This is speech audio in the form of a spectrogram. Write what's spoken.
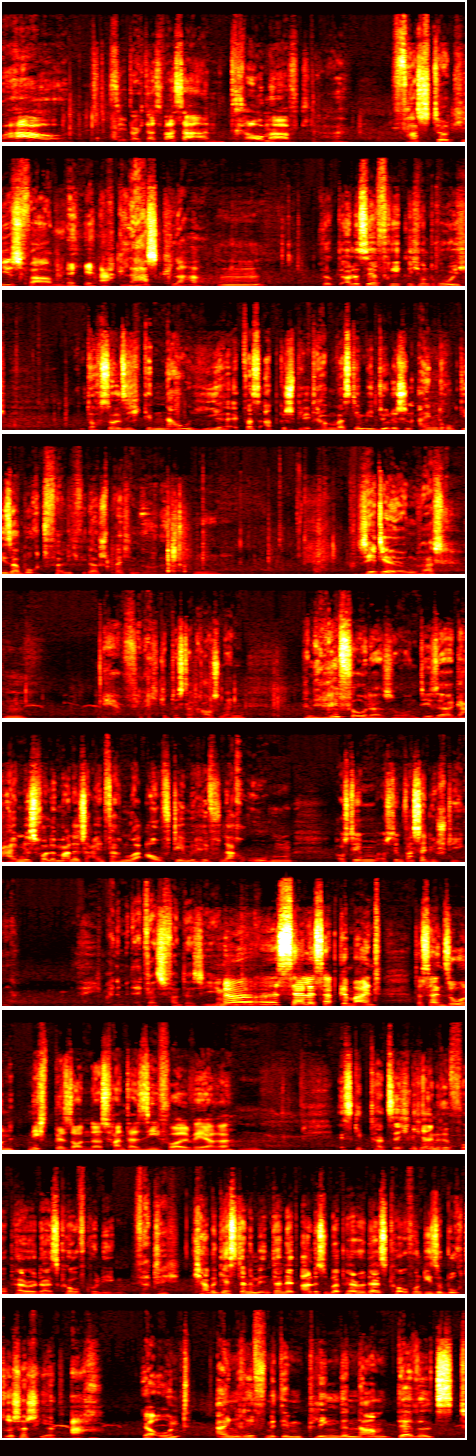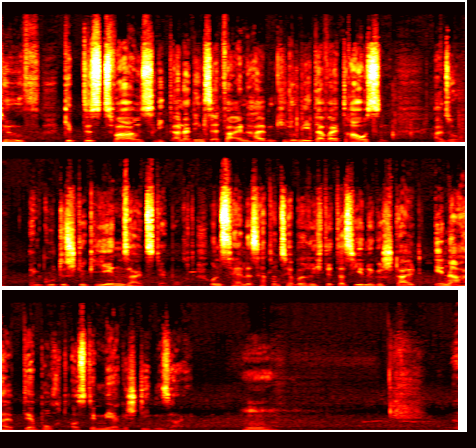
Wow, seht euch das Wasser an. Traumhaft. Fast türkisfarben. Ja. Glasklar. Wirkt alles sehr friedlich und ruhig. Doch soll sich genau hier etwas abgespielt haben, was dem idyllischen Eindruck dieser Bucht völlig widersprechen würde. Seht ihr irgendwas? Ja, vielleicht gibt es da draußen einen, einen Riff oder so. Und dieser geheimnisvolle Mann ist einfach nur auf dem Riff nach oben aus dem, aus dem Wasser gestiegen. Etwas Fantasie. Na, Salis hat gemeint, dass sein Sohn nicht besonders fantasievoll wäre. Es gibt tatsächlich ein Riff vor Paradise Cove, Kollegen. Wirklich? Ich habe gestern im Internet alles über Paradise Cove und diese Bucht recherchiert. Ach, ja und? Ein Riff mit dem klingenden Namen Devil's Tooth gibt es zwar, es liegt allerdings etwa einen halben Kilometer weit draußen. Also ein gutes Stück jenseits der Bucht. Und Cellis hat uns ja berichtet, dass jene Gestalt innerhalb der Bucht aus dem Meer gestiegen sei.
